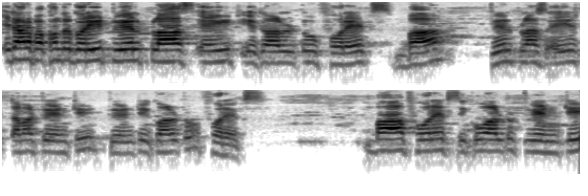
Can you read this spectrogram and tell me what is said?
এটা আমরা পক্ষান্তর করি। Twelve plus eight equal to four x বা টুয়েলভ প্লাস এইট আমার twenty twenty equal to four x বা four x equal to twenty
